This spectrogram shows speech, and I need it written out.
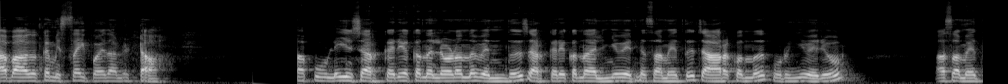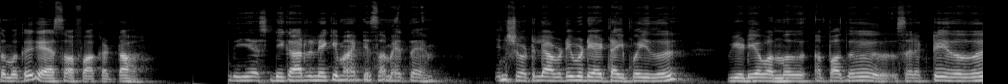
ആ ഭാഗമൊക്കെ മിസ്സായി പോയതാണ് കേട്ടോ. ആ പുളിയും ശർക്കരയൊക്കെ നല്ലോണം ഒന്ന് വെന്ത് ശർക്കരയൊക്കെ ഒന്ന് അലിഞ്ഞ് വരുന്ന സമയത്ത് ചാറൊക്കെ ഒന്ന് കുറുകി വരും. ആ സമയത്ത് നമുക്ക് ഗ്യാസ് ഓഫ് ആക്കട്ടോ ബി എസ് ഡി കാർഡിലേക്ക് മാറ്റിയ സമയത്ത് ഇൻഷോട്ടിൽ അവിടെ ഇവിടെ പോയി ഇത് വീഡിയോ വന്നത്. അപ്പോൾ അത് സെലക്ട് ചെയ്തത്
